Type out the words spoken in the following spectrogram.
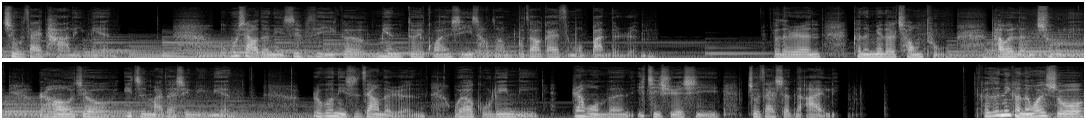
住在他里面。我不晓得你是不是一个面对关系常常不知道该怎么办的人。有的人可能面对冲突，他会冷处理，然后就一直埋在心里面。如果你是这样的人，我要鼓励你，让我们一起学习住在神的爱里。可是你可能会说，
